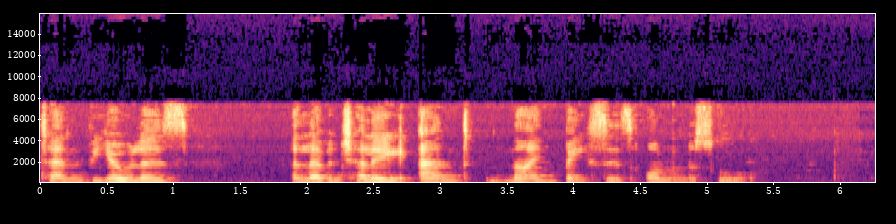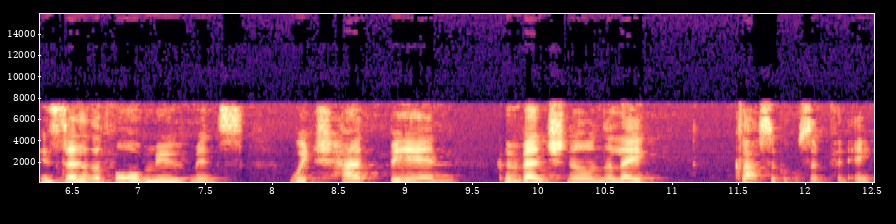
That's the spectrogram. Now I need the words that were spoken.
10 violas, 11 celli, and 9 basses on the score. Instead of the four movements which had been conventional in the late classical symphony,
